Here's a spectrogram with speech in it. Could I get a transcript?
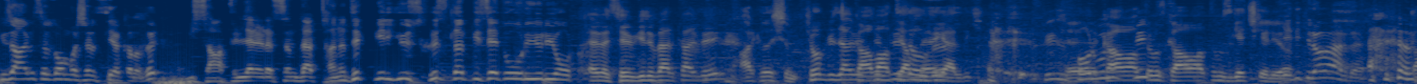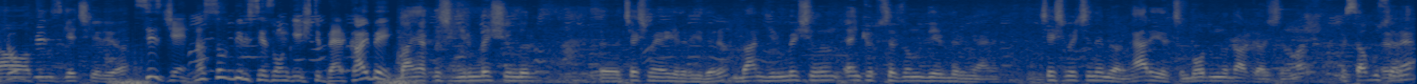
güzel bir sezon başarısı yakaladık. Misafirler arasında tanıdık bir yüz hızla bize doğru yürüyor. Evet sevgili sevgili Berkay Bey. Arkadaşım Çok güzel bir kahvaltı sürpriz yapmaya oldu. geldik. Siz Ee, formunuz kahvaltımız kahvaltımız geç geliyor. 7 kilo verdi. fit. Çok fit. Kahvaltımız geç geliyor. Sizce nasıl bir sezon geçti Berkay Bey? Ben yaklaşık 25 yıldır e, Çeşme'ye gelir giderim. Ben 25 yılın en kötü sezonu diyebilirim yani. Çeşme için demiyorum, her yer için. Bodrum'da da arkadaşlarım var. Mesela bu sene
